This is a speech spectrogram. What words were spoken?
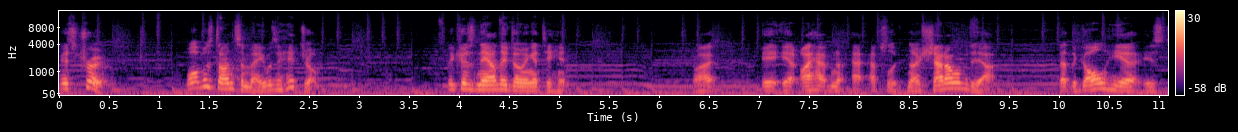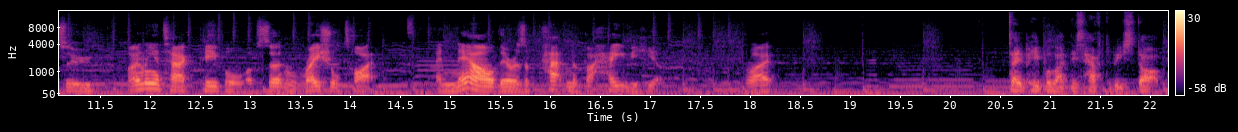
It's true. What was done to me was a hit job. Because now they're doing it to him. Right? It, it, I have no, absolute no shadow of a doubt that the goal here is to only attack people of certain racial type. And now there is a pattern of behavior here. Right? Say people like this have to be stopped.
